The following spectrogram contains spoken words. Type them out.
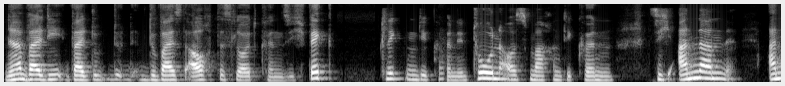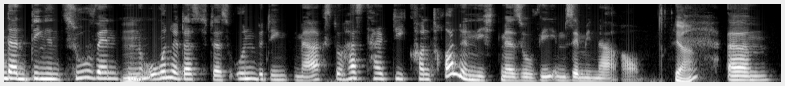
Ja, weil die, weil du, du, du weißt auch, dass Leute können sich wegklicken, die können den Ton ausmachen, die können sich anderen, anderen Dingen zuwenden, mhm. ohne dass du das unbedingt merkst. Du hast halt die Kontrolle nicht mehr so wie im Seminarraum. Ja. Ähm,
